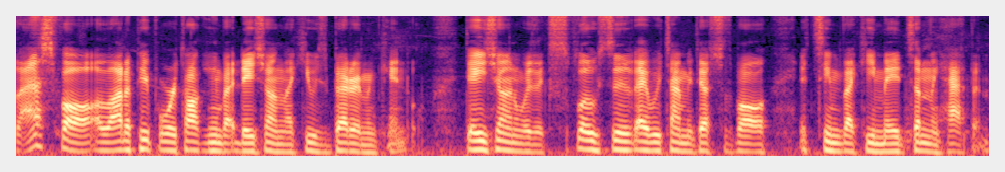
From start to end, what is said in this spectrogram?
last fall, a lot of people were talking about Daijun like he was better than Kendall. Daijun was explosive every time he touched the ball. It seemed like he made something happen.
